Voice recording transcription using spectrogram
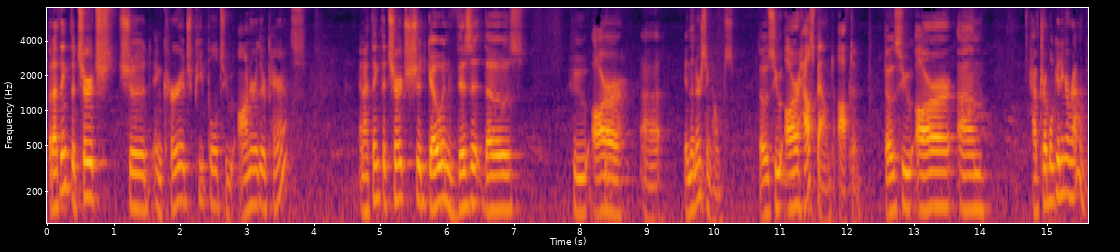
But I think the church should encourage people to honor their parents. And I think the church should go and visit those who are uh, in the nursing homes, those who are housebound often, those who are um, have trouble getting around.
